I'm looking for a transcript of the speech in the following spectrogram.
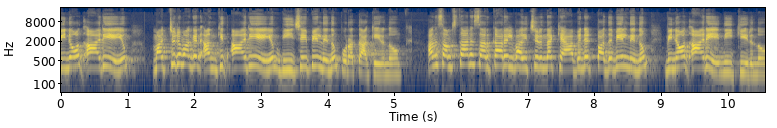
വിനോദ് ആര്യയെയും മറ്റൊരു മകൻ അങ്കിത് ആര്യയെയും ബി ജെ പിയിൽ നിന്നും പുറത്താക്കിയിരുന്നു. അന്ന് സംസ്ഥാന സർക്കാരിൽ വഹിച്ചിരുന്ന ക്യാബിനറ്റ് പദവിയിൽ നിന്നും വിനോദ് ആര്യയെ നീക്കിയിരുന്നു.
